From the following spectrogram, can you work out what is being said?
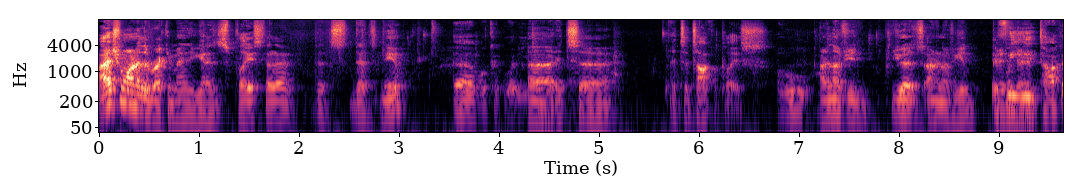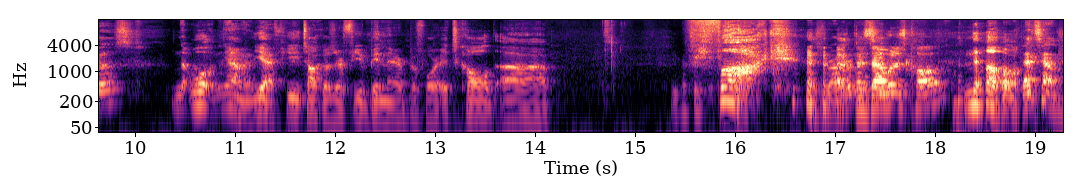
I just wanted to recommend you guys this place that I, that's that's new. Uh, what, what do you? Uh, it's a it's a taco place. Ooh. I don't know if you you guys. I don't know if you. If we there. eat tacos. No, well, yeah, yeah. If you eat tacos or if you've been there before, it's called. uh Fuck. Is Is that what it's called? no. that sounds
